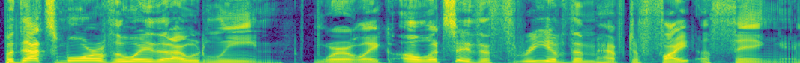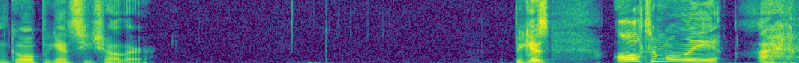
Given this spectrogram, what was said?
but that's more of the way that I would lean. Where, like, oh, let's say the three of them have to fight a thing and go up against each other. Because ultimately, I,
